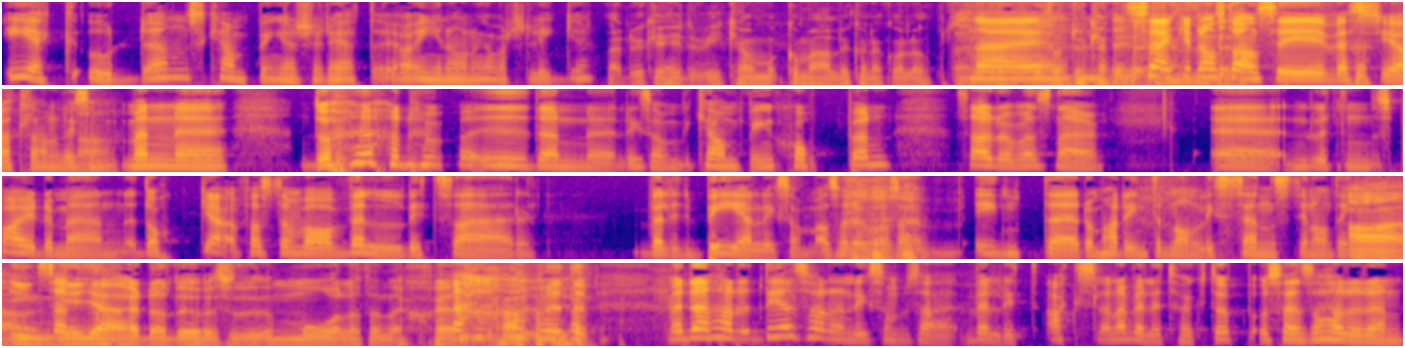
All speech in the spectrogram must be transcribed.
Ekuddens camping kanske det heter. Jag har ingen aning om vart det ligger. Nej, du kan vi kan, kommer aldrig kunna kolla upp det. Nej, kan, säkert någonstans i Västergötland liksom. Ja. Men eh, då hade de i den eh, liksom, campingshoppen så hade de en sån här eh, en liten Spiderman-docka fast den var väldigt så här väldigt B liksom. Alltså det var så här, inte, de hade inte någon licens till någonting. ah, ja. Inge Så att- Gärde hade målat den där själv. Ja, men, typ. men den hade, dels hade den liksom så här väldigt, axlarna väldigt högt upp och sen så hade den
